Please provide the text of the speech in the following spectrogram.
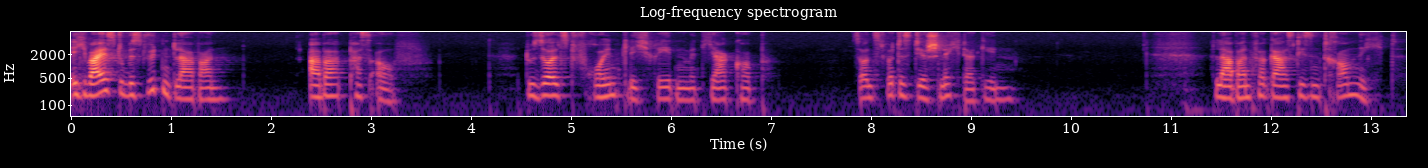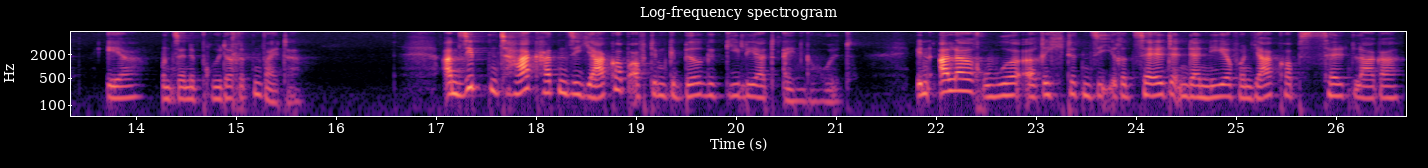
Ich weiß, du bist wütend, Laban, aber pass auf. Du sollst freundlich reden mit Jakob, sonst wird es dir schlechter gehen. Laban vergaß diesen Traum nicht. Er und seine Brüder ritten weiter. Am siebten Tag hatten sie Jakob auf dem Gebirge Gilead eingeholt. In aller Ruhe errichteten sie ihre Zelte in der Nähe von Jakobs Zeltlager.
